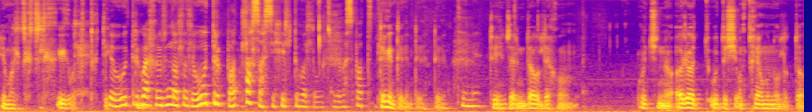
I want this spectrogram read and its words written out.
юм ал зэгцлэхийг боддог тий. Тэгээ өөдрөг байх ер нь бол өөдрөг бодлоос бас эхэлдэг болов гэж би бас боддог. Тэгин тэгин тэгин тэгин. Тийм ээ. Тийм заримдаа бол яг хүн чинь оройд үдэш унтахын өмнө бол одоо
